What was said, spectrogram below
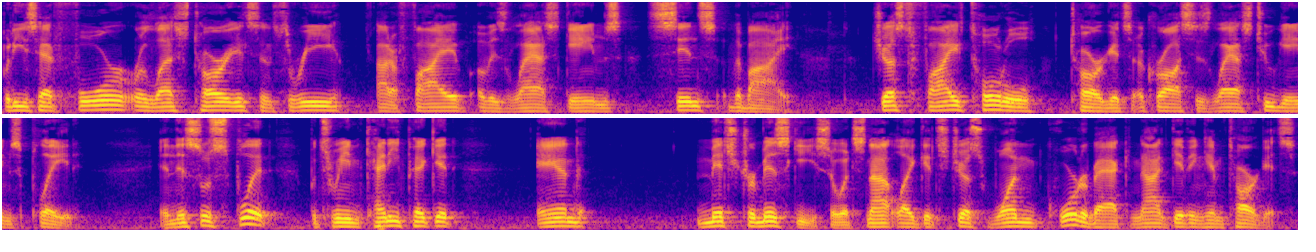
but he's had four or less targets in three out of five of his last games since the bye. Just five total targets across his last two games played. And this was split between Kenny Pickett and Mitch Trubisky, so it's not like it's just one quarterback not giving him targets.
